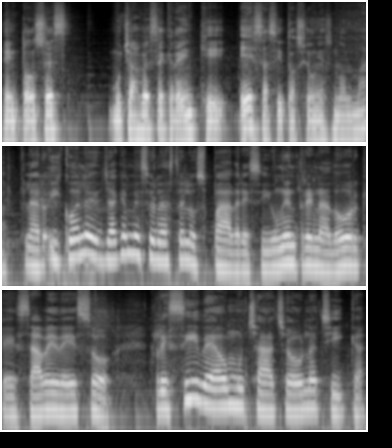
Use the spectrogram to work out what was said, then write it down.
entonces muchas veces creen que esa situación es normal. Claro, y cuál es, ya que mencionaste los padres y un entrenador que sabe de eso, recibe a un muchacho o una chica,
